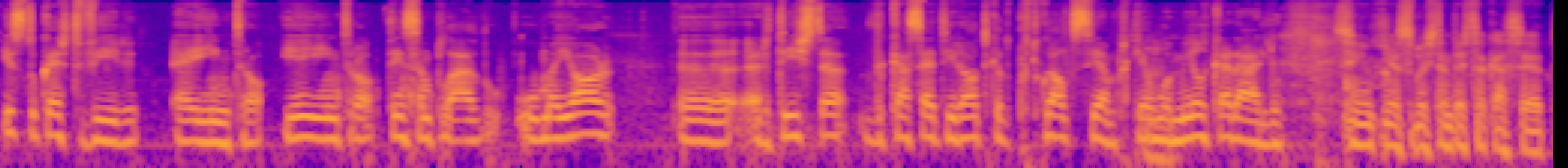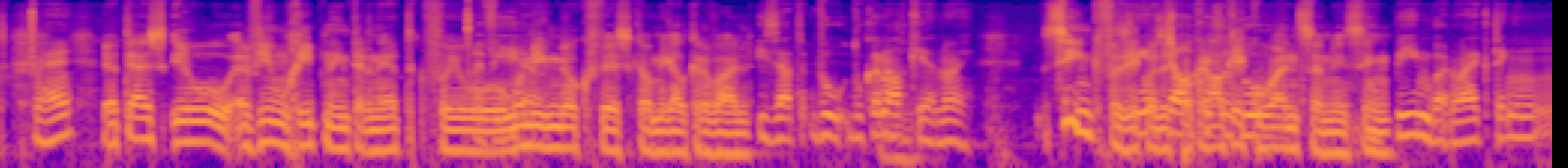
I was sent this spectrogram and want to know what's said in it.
Isso tu queres te vir é a intro. E a intro tem samplado o maior eh, artista de cassete erótica de Portugal de sempre, que é Hum. o Amil Caralho. Sim, eu conheço bastante esta cassete. É? Eu até acho, eu havia um rip na internet que foi o, Havia. um amigo meu que fez, que é o Miguel Carvalho. Exato. Do, do canal que é, não é? Sim, que fazia Tem coisas para o canal que é com o Anson, e sim. O Pimba, não é? Que tem um.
